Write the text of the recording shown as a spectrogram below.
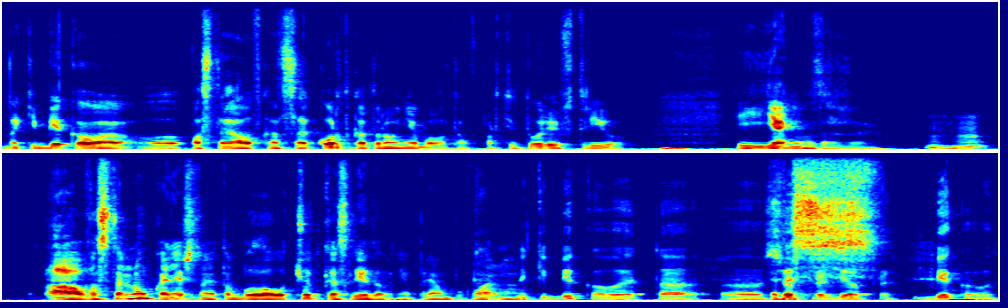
Накибекова э, поставила в конце аккорд, которого не было там в партитуре, в трио. И я не возражаю. Угу. А в остальном, конечно, это было вот четкое следование, прям буквально. Накибекова это, э, это сестры с... Бековы.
